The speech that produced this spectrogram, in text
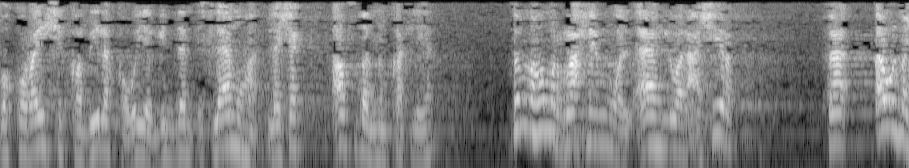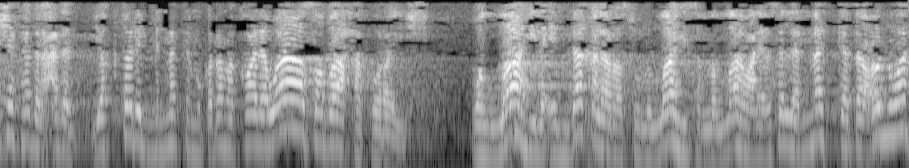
وقريش قبيلة قوية جدا إسلامها لا شك أفضل من قتلها. ثم هم الرحم والأهل والعشيرة. فأول ما شاف هذا العدد يقترب من مكة المكرمة قال وصباح قريش. والله لئن دخل رسول الله صلى الله عليه وسلم مكة عنوة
